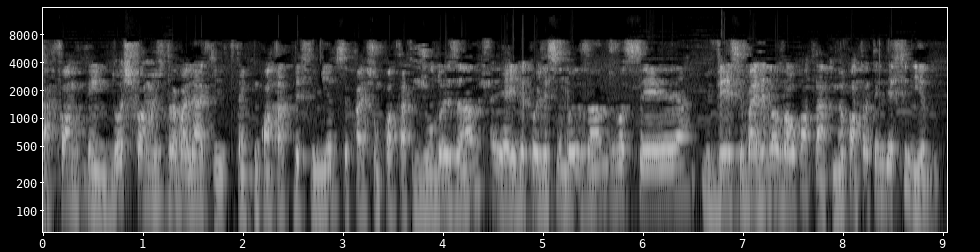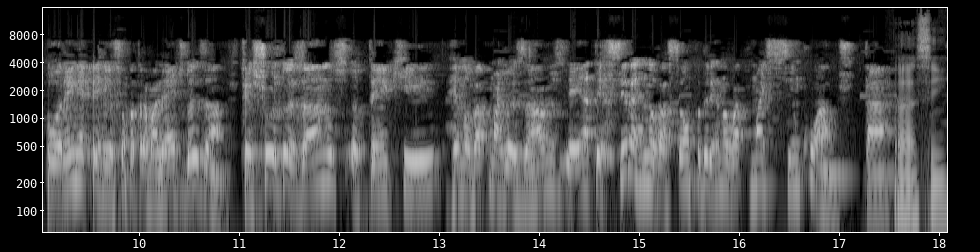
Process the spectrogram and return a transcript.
a forma tem duas formas de trabalhar aqui. Você tem com um contrato definido, você faz um contrato de um, dois anos, e aí depois desses um, dois anos você vê se vai renovar o contrato. Meu contrato é indefinido. Porém, minha permissão para trabalhar é de dois anos. Fechou os dois anos, eu tenho que renovar por mais dois anos, e aí na terceira renovação eu poderia renovar por mais cinco anos, tá? Ah, sim.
